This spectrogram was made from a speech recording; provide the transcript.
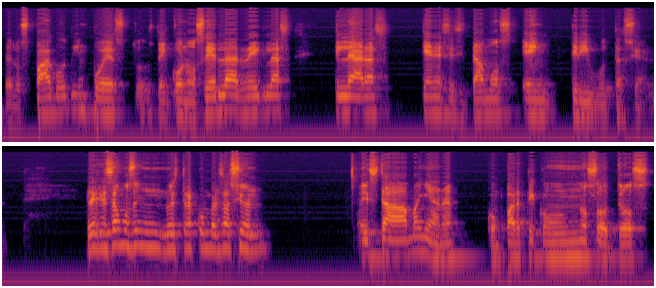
de los pagos de impuestos, de conocer las reglas claras que necesitamos en tributación. Regresamos en nuestra conversación. Esta mañana comparte con nosotros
